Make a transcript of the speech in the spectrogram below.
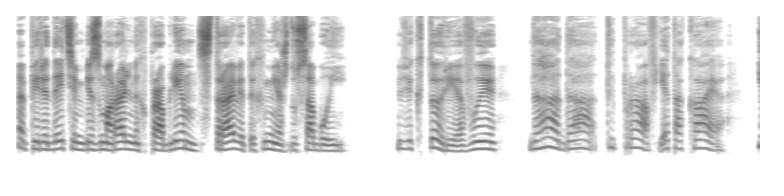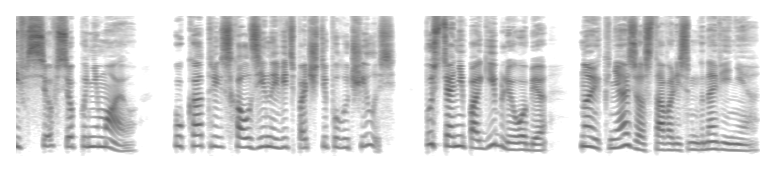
а перед этим без моральных проблем стравят их между собой. «Виктория, вы...» «Да, да, ты прав, я такая. И все-все понимаю. У Катри с Халзиной ведь почти получилось. Пусть они погибли обе, но и князю оставались мгновения.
